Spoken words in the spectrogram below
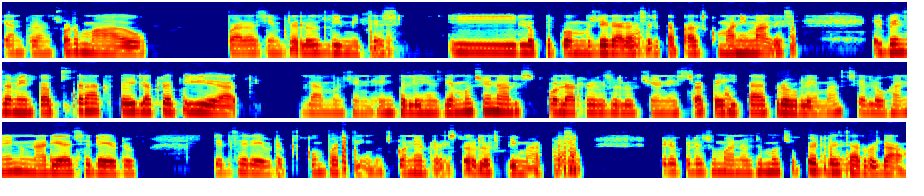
que han transformado para siempre los límites y lo que podemos llegar a ser capaces como animales. El pensamiento abstracto y la creatividad, la inteligencia emocional o la resolución estratégica de problemas se alojan en un área del cerebro, del cerebro que compartimos con el resto de los primates, pero que los humanos hemos súper desarrollado.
